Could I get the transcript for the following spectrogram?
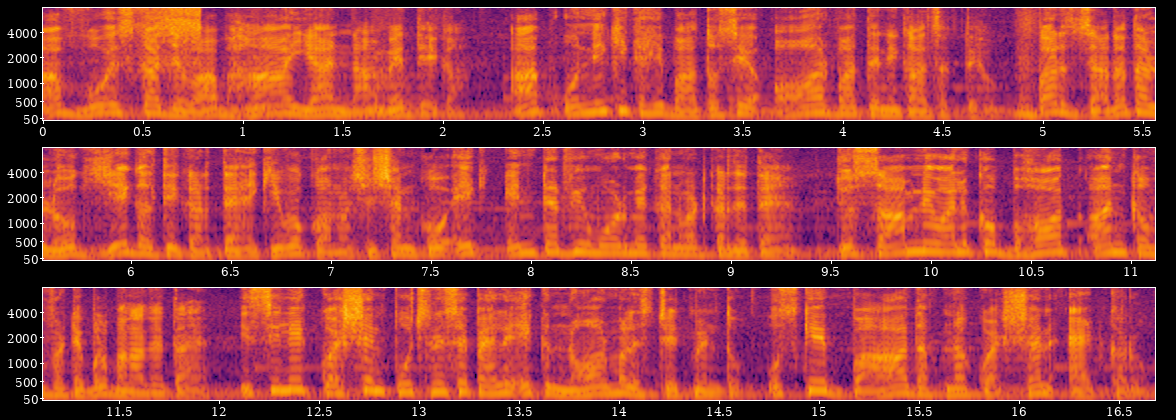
अब वो इसका जवाब हाँ या ना में देगा। आप उन्हीं की कही बातों से और बातें निकाल सकते हो। पर ज़्यादातर लोग ये गलती करते हैं कि वो कॉन्वर्सेशन को एक इंटरव्यू मोड में कन्वर्ट कर देते हैं, जो सामने वाले को बहुत अनकंफर्टेबल बना देता है। इसीलिए क्वेश्चन पूछने से पहले एक नॉर्मल स्टेटमेंट दो। उसके बाद अपना क्वेश्चन ऐड करो।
